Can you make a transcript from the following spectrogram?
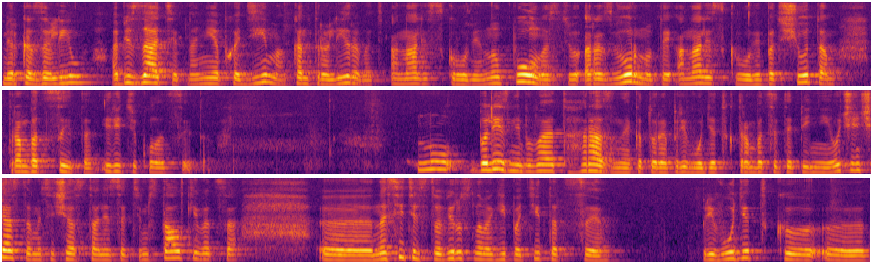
меркозолил, обязательно необходимо контролировать анализ крови, но полностью развернутый анализ крови под счетом тромбоцитов и ретикулоцитов. Ну, болезни бывают разные, которые приводят к тромбоцитопении. Очень часто мы сейчас стали с этим сталкиваться. Э, Носительство вирусного гепатита С приводит к э,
